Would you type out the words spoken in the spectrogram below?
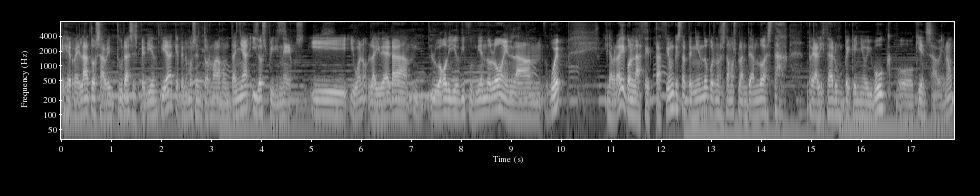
eh, relatos, aventuras, experiencia que tenemos en torno a la montaña y los Pirineos. Y, y bueno, la idea era luego de ir difundiéndolo en la web. Y la verdad que con la aceptación que está teniendo, pues nos estamos planteando hasta realizar un pequeño ebook o quién sabe, ¿no?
